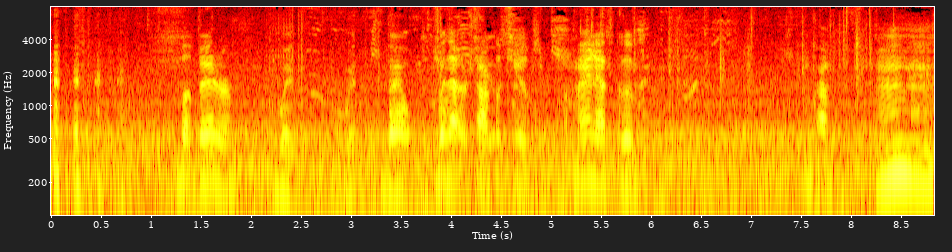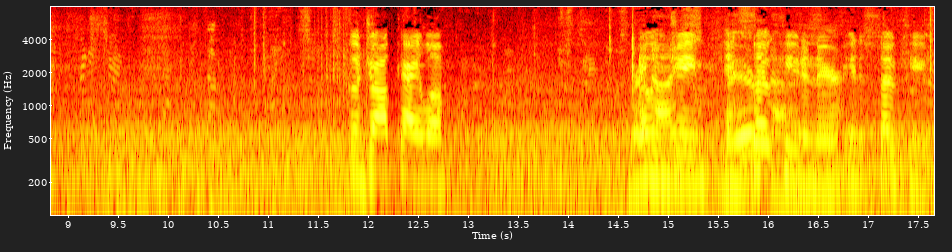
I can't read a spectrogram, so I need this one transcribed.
but better. with, without the chocolate Without the chocolate chips. chips. But man, that's good. Okay. Mmm. Good job, Kayla. Very OMG. nice. It's so cute in there. It is so cute.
